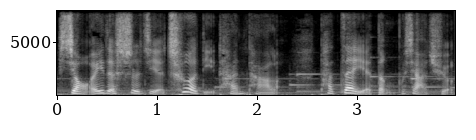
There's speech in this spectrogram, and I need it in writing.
小 A 的世界彻底坍塌了，她再也等不下去了。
